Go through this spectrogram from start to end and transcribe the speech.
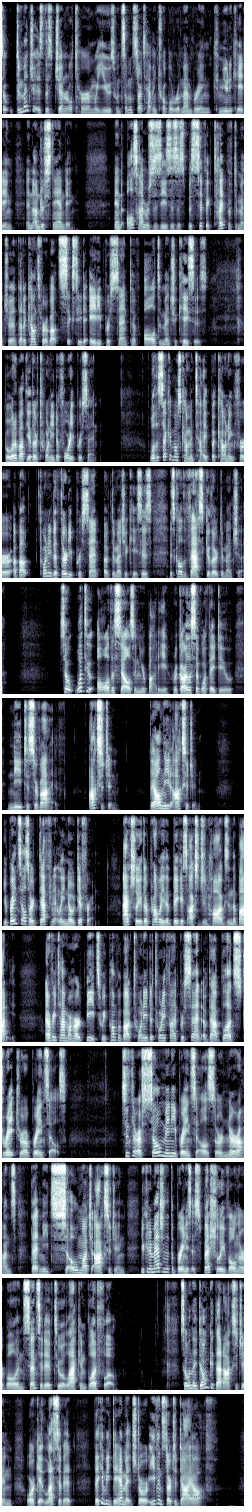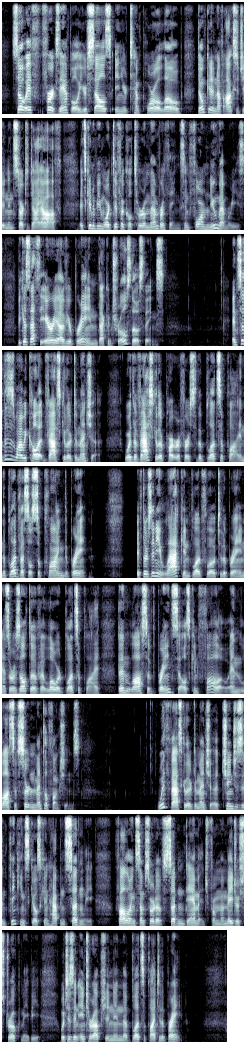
So, dementia is this general term we use when someone starts having trouble remembering, communicating, and understanding. And Alzheimer's disease is a specific type of dementia that accounts for about 60 to 80% of all dementia cases. But what about the other 20 to 40%? Well, the second most common type, accounting for about 20 to 30% of dementia cases, is called vascular dementia. So, what do all the cells in your body, regardless of what they do, need to survive? Oxygen. They all need oxygen. Your brain cells are definitely no different. Actually, they're probably the biggest oxygen hogs in the body. Every time our heart beats, we pump about 20 to 25% of that blood straight to our brain cells. Since there are so many brain cells, or neurons, that need so much oxygen, you can imagine that the brain is especially vulnerable and sensitive to a lack in blood flow. So when they don't get that oxygen, or get less of it, they can be damaged or even start to die off. So, if, for example, your cells in your temporal lobe don't get enough oxygen and start to die off, it's going to be more difficult to remember things and form new memories, because that's the area of your brain that controls those things. And so, this is why we call it vascular dementia, where the vascular part refers to the blood supply and the blood vessels supplying the brain. If there's any lack in blood flow to the brain as a result of a lowered blood supply, then loss of brain cells can follow and loss of certain mental functions. With vascular dementia, changes in thinking skills can happen suddenly, following some sort of sudden damage from a major stroke, maybe, which is an interruption in the blood supply to the brain.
